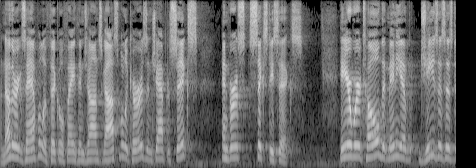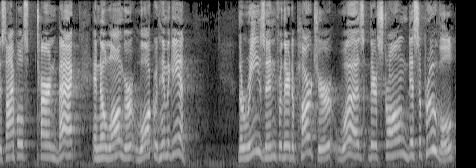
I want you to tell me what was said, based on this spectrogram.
Another example of fickle faith in John's gospel occurs in chapter 6 and verse 66. Here we're told that many of Jesus' disciples turned back and no longer walked with him again. The reason for their departure was their strong disapproval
